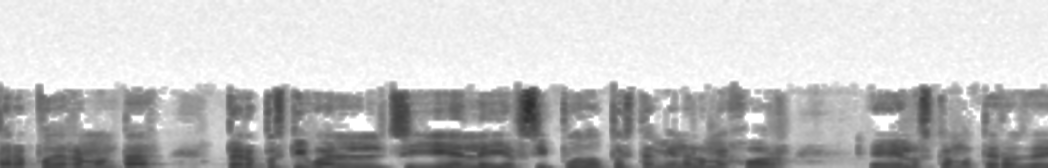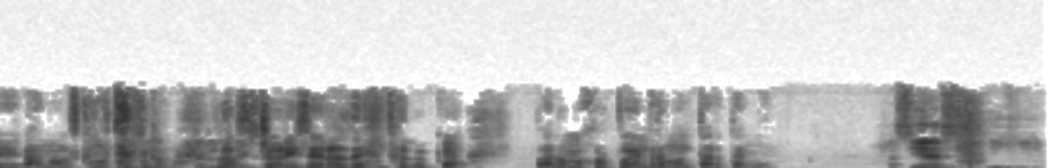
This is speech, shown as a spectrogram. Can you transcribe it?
para poder remontar, pero pues que igual si el AFC pudo, pues también a lo mejor eh, los camoteros de, ah no, los camoteros, los Choriceros. choriceros de Toluca a lo mejor pueden remontar también. Así es. Y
